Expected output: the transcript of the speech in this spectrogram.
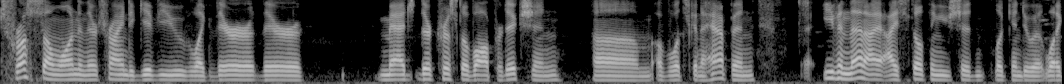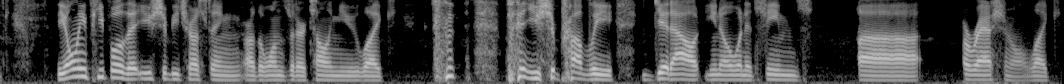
trust someone and they're trying to give you like their their mag their crystal ball prediction um, of what's going to happen, even then I, I still think you should look into it. Like the only people that you should be trusting are the ones that are telling you like that you should probably get out. You know when it seems uh, irrational, like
